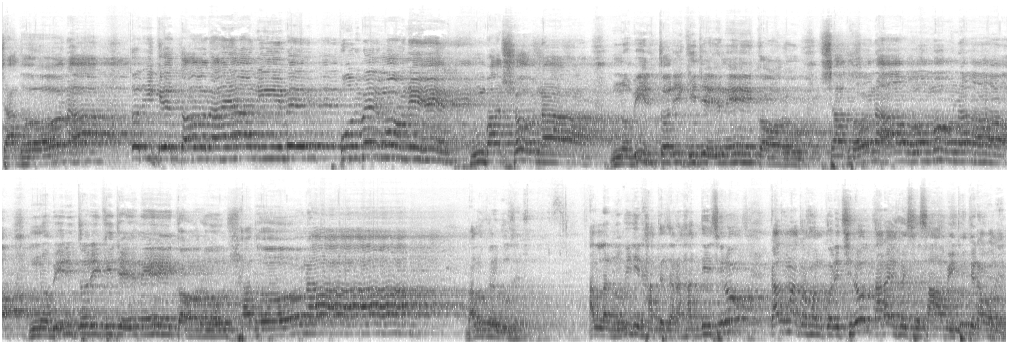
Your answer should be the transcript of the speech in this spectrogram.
সাধনা তরিকে তরায়া নিবে পূর্বে মনের বাসনা। নবীর তরিকি জেনে করো, সাধনা ও মনা। নবীর তরিকি জেনে করো, সাধনা। ভালো করে বুঝে। আল্লাহ নবীজির হাতে যারা হাত দিয়েছিল, কালমা গ্রহণ করেছিল, তারাই হয়েছে সাহাবি, ঠিক না বলেন?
